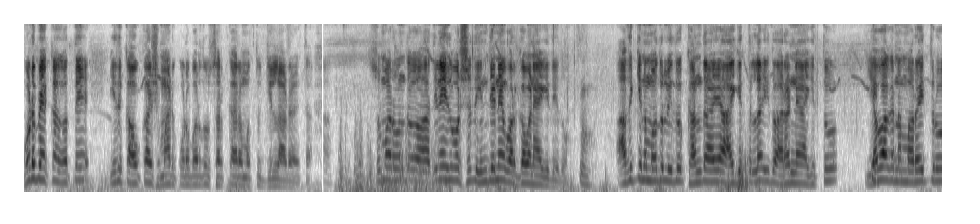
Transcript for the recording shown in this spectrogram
ಕೊಡಬೇಕಾಗುತ್ತೆ. ಇದಕ್ಕೆ ಅವಕಾಶ ಮಾಡಿಕೊಡಬಾರ್ದು ಸರ್ಕಾರ ಮತ್ತು ಜಿಲ್ಲಾಡಳಿತ. ಸುಮಾರು ಒಂದು ಹದಿನೈದು ವರ್ಷದ ಹಿಂದೆನೇ ವರ್ಗಾವಣೆ ಆಗಿದೆ ಇದು. ಅದಕ್ಕಿಂತ ಮೊದಲು ಇದು ಕಂದಾಯ ಆಗಿತ್ತಲ್ಲ ಇದು ಅರಣ್ಯ ಆಗಿತ್ತು. ಯಾವಾಗ ನಮ್ಮ ರೈತರು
